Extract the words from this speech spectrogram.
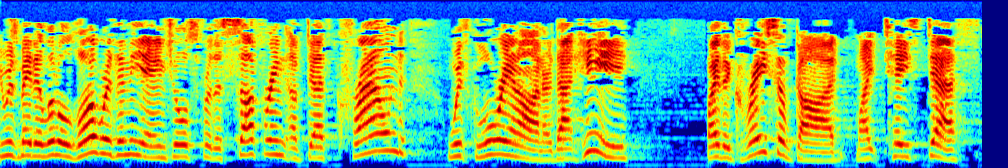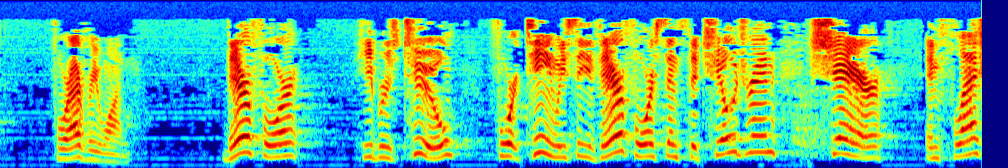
who was made a little lower than the angels for the suffering of death, crowned with glory and honor, that he, by the grace of God, might taste death for everyone. Therefore, Hebrews 2 14, we see, therefore, since the children share in flesh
